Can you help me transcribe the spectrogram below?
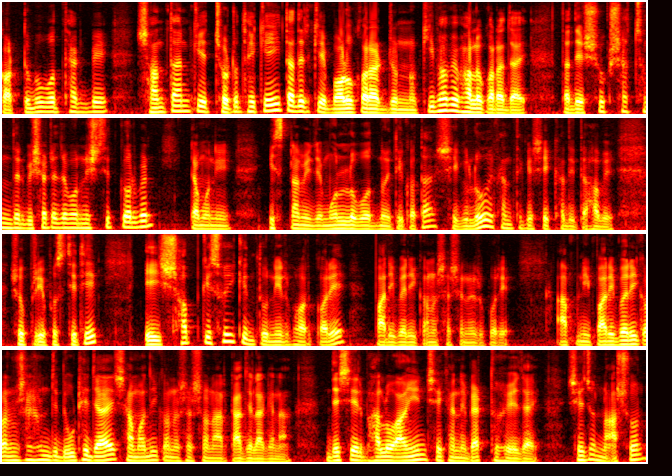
কর্তব্যবোধ থাকবে। সন্তানকে ছোট থেকেই তাদেরকে বড় করার জন্য কীভাবে ভালো করা যায়, তাদের সুখ স্বাচ্ছন্দ্যের বিষয়টা যেমন নিশ্চিত করবেন, তেমনি ইসলামী যে মূল্যবোধ, নৈতিকতা, সেগুলোও এখান থেকে শিক্ষা দিতে হবে। সুপ্রিয় উপস্থিতি, এই সব কিছুই কিন্তু নির্ভর করে পারিবারিক অনুশাসনের উপরে। আপনি পারিবারিক অনুশাসন যদি উঠে যায়, সামাজিক অনুশাসন আর কাজে লাগে না। দেশের ভালো আইন সেখানে ব্যর্থ হয়ে যায়। সেজন্য আসুন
